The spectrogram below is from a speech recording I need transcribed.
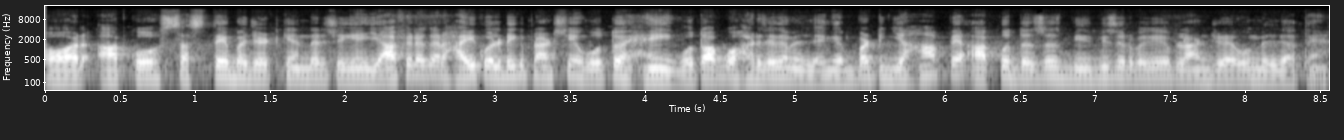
और आपको सस्ते बजट के अंदर चाहिए, या फिर अगर हाई क्वालिटी के प्लांट्स चाहिए, वो तो हैं ही, वो तो आपको हर जगह मिल जाएँगे। बट यहाँ पे आपको दस दस, बीस बीस रुपए के प्लांट जो है वो मिल जाते हैं।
